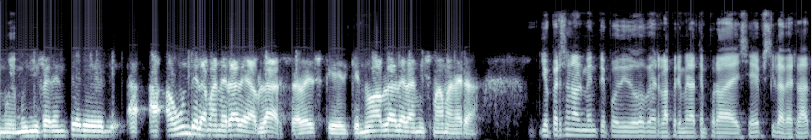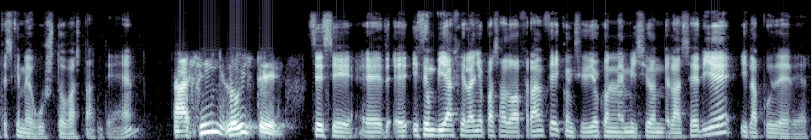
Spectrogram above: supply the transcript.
muy, muy diferente de, aún de la manera de hablar, ¿sabes? Que, que no habla de la misma manera. Yo personalmente he podido ver la primera temporada de Chefs y la verdad es que me gustó bastante, ¿eh? ¿Ah, sí? ¿Lo viste? Sí, sí. Eh, eh, hice un viaje el año pasado a Francia y coincidió con la emisión de la serie y la pude ver.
